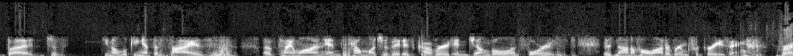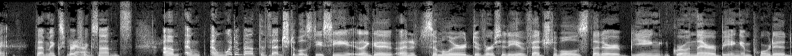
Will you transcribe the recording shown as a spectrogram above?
but just you know, looking at the size of Taiwan and how much of it is covered in jungle and forest, there's not a whole lot of room for grazing. Right. That makes perfect Yeah. sense. Um, and and what about the vegetables? Do you see like a, a similar diversity of vegetables that are being grown there, being imported,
